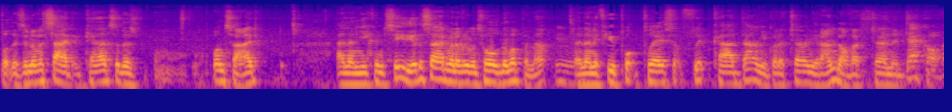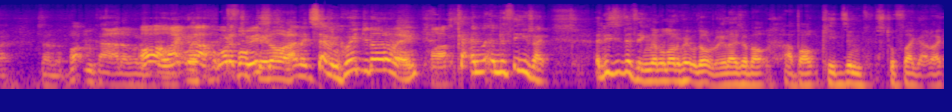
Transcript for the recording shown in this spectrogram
but there's another side to the card. So there's one side, and then you can see the other side when everyone's holding them up and that. Hmm. And then if you put place a flip card down, you've got to turn your hand over, turn the deck over. Turn the bottom card over. Oh, I like that. What a Fucking twist. all right. It's seven quid. You know what I mean? Class. And, and the thing is, right, and this is the thing that a lot of people don't realise about about kids and stuff like that, right?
